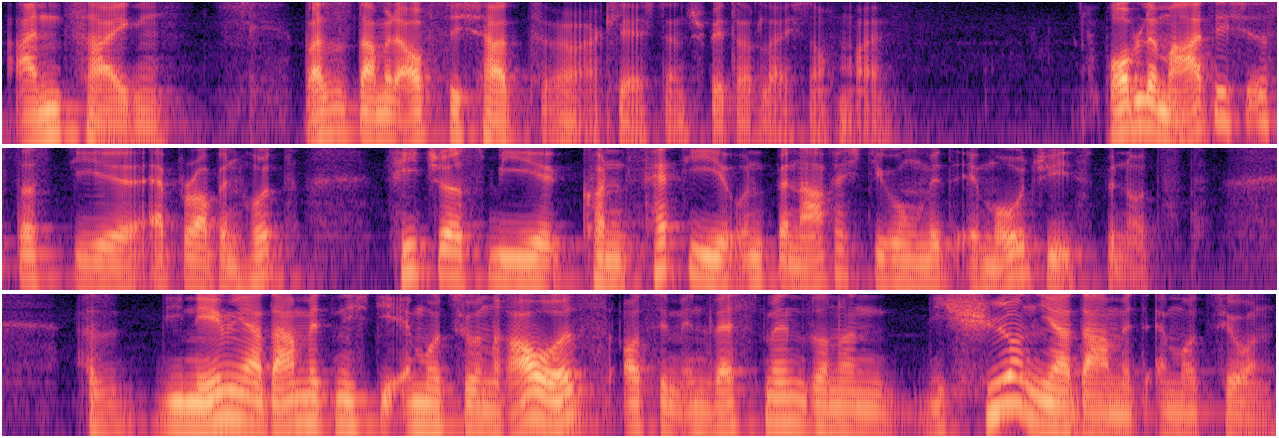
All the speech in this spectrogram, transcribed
anzeigen. Was es damit auf sich hat, äh, erkläre ich dann später gleich nochmal. Problematisch ist, dass die App Robinhood Features wie Konfetti und Benachrichtigungen mit Emojis benutzt. Also die nehmen ja damit nicht die Emotionen raus aus dem Investment, sondern die schüren ja damit Emotionen.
